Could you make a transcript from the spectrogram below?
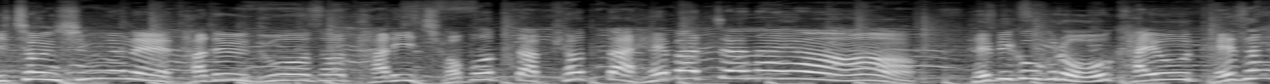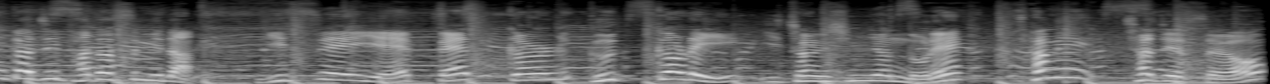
2010년에 다들 누워서 다리 접었다 폈다 해봤잖아요. 데뷔곡으로 가요 대상까지 받았습니다. 미스 A의 Bad Girl, Good Girl이 2010년 노래 3위 차지했어요.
